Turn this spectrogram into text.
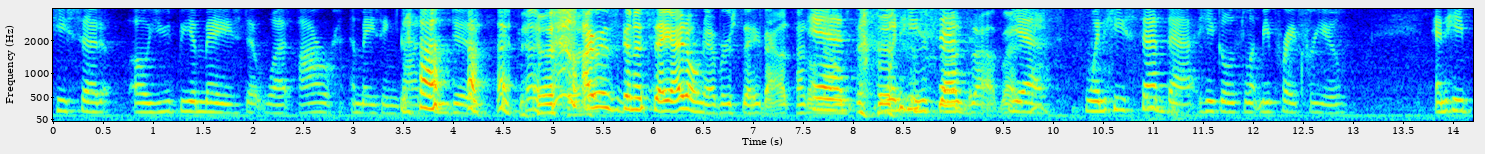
he said, "Oh, you'd be amazed at what our amazing God can do." I was going to say, I don't ever say that. I don't and know when he said says that, but yes, when he said that, he goes, "Let me pray for you." And he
